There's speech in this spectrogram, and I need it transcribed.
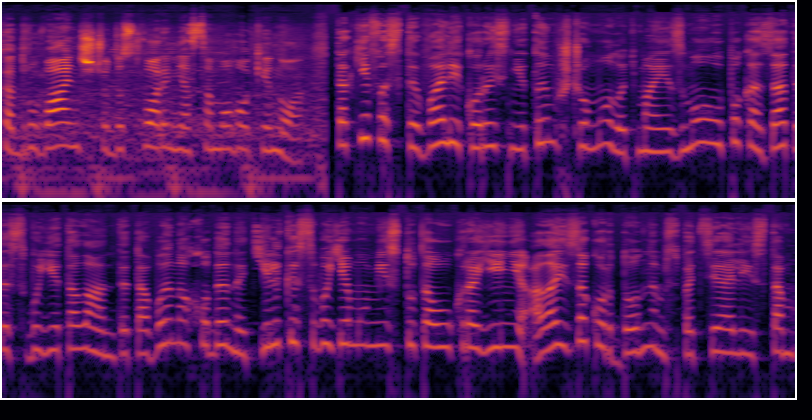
кадрувань щодо створення самого кіно. Такі фестивалі корисні тим, що молодь має змогу показати свої таланти та винаходи не тільки своєму місту та Україні, але й закордонним спеціалістам,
